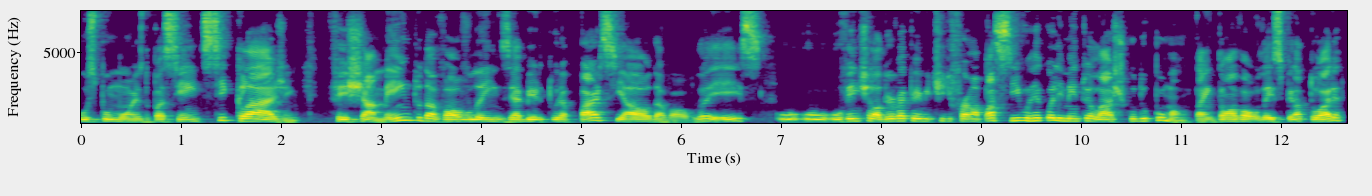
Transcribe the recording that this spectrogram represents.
os pulmões do paciente, ciclagem, fechamento da válvula ins e abertura parcial da válvula ex, o, o, o, ventilador vai permitir de forma passiva o recolhimento elástico do pulmão, tá? Então a válvula expiratória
